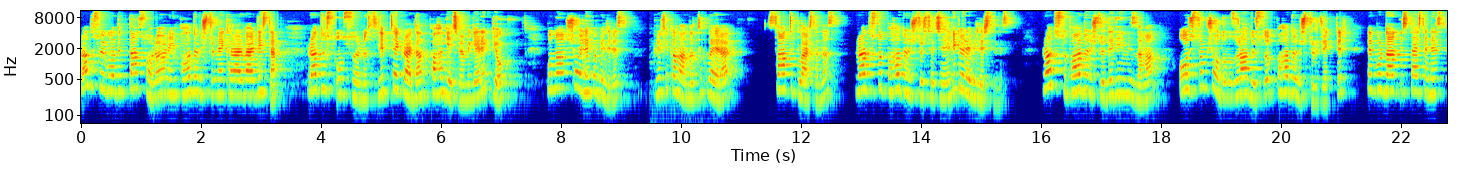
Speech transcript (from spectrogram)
radyusu uyguladıktan sonra örneğin paha dönüştürmeye karar verdiysem radyus unsurunu silip tekrardan paha geçmeme gerek yok. Bunu şöyle yapabiliriz. Grafik alanda tıklayarak sağ tıklarsanız radyusu paha dönüştür seçeneğini görebilirsiniz. Radyusu paha dönüştür dediğimiz zaman oluşturmuş olduğunuz radyusu paha dönüştürecektir. Ve buradan isterseniz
